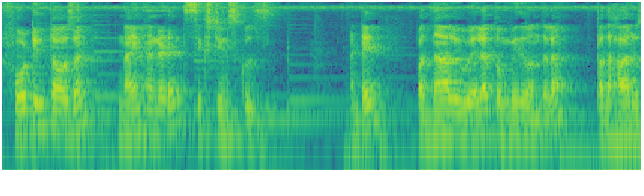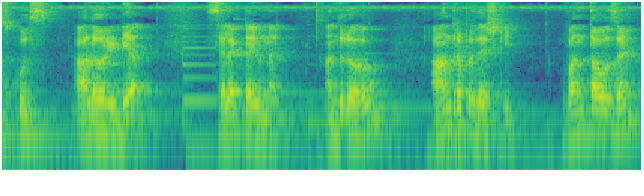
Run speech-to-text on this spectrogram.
fourteen thousand nine hundred and sixteen schools అంటే పద్నాలుగు వేల తొమ్మిది వందల పదహారు schools all over India select అయి ఉన్నాయి. అందులో ఆంధ్రప్రదేశ్కి one thousand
